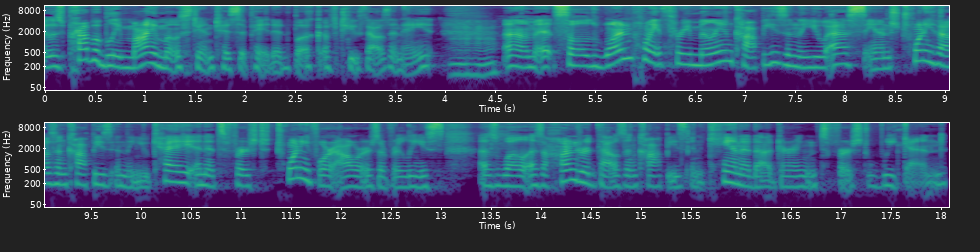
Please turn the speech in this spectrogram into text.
It was probably my most anticipated book of 2008. Um, it sold 1.3 million copies in the US and 20,000 copies in the UK in its first 24 hours of release, as well as 100,000 copies in Canada during its first weekend.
